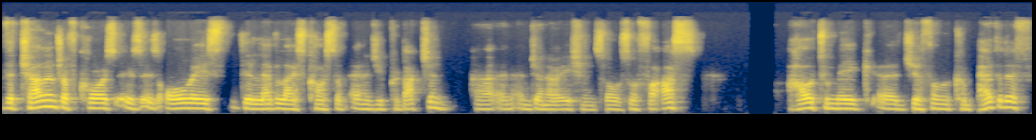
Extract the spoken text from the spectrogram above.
the challenge, of course, is, is always the levelized cost of energy production uh, and, and, generation. So, so for us, how to make uh, geothermal competitive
